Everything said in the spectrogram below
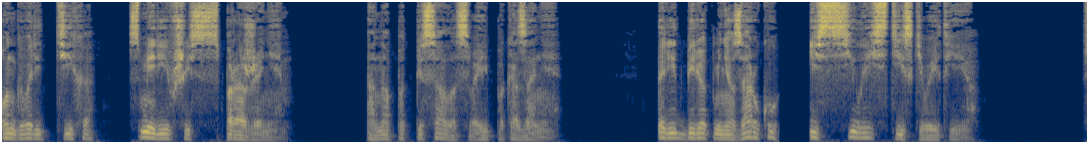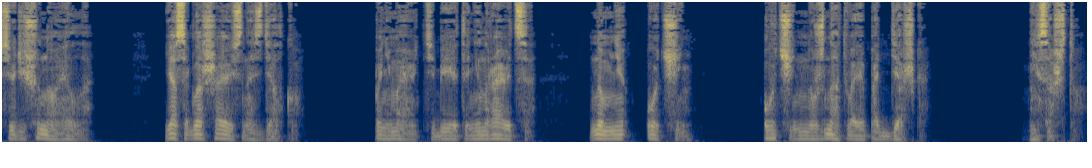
Он говорит тихо, смирившись с поражением. Она подписала свои показания. Рид берет меня за руку и с силой стискивает ее. Все решено, Элла. Я соглашаюсь на сделку. Понимаю, тебе это не нравится, но мне очень, очень нужна твоя поддержка. Ни за что.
